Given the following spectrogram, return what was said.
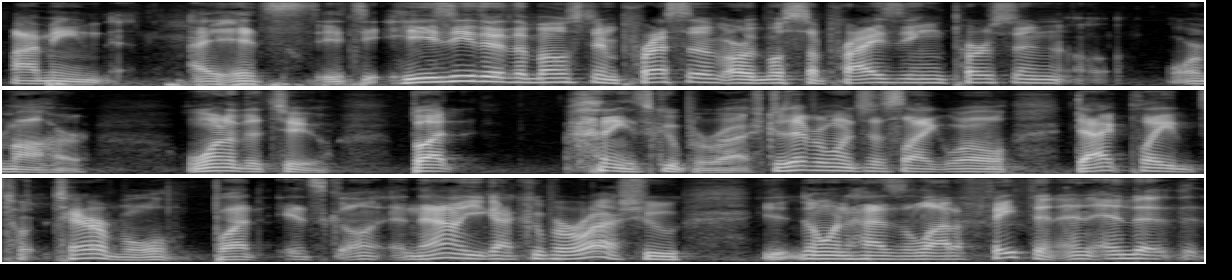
I mean, it's it's he's either the most impressive or the most surprising person or Maher, one of the two. But I think it's Cooper Rush because everyone's just like, well, Dak played t- terrible, but it's now you got Cooper Rush who no one has a lot of faith in, and and the,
